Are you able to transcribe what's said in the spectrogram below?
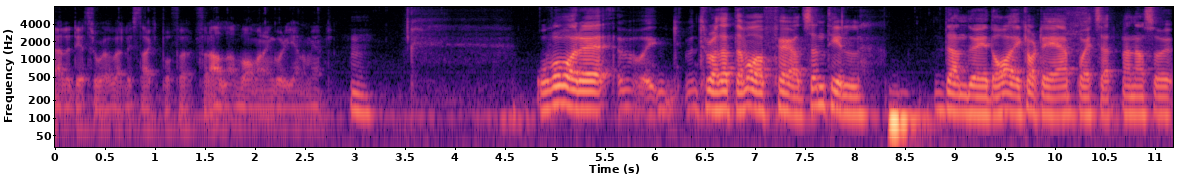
eller det tror jag väldigt starkt på för, för alla, vad man än går igenom egentligen. Mm. Och vad var det, tror du att detta var födseln till den du är idag? Det är klart det är på ett sätt, men alltså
